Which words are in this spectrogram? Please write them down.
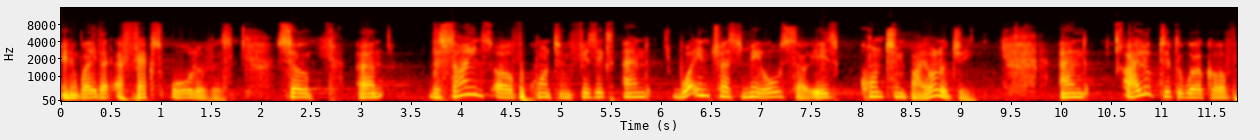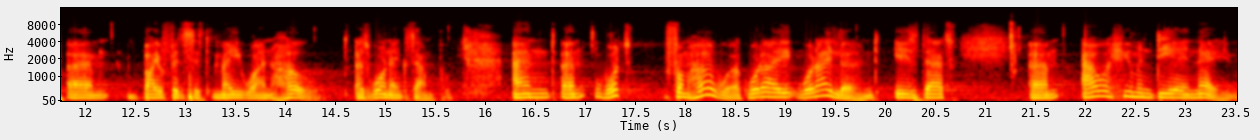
in a way that affects all of us. So, um, the science of quantum physics and what interests me also is quantum biology. And I looked at the work of um, biophysicist Mae-Wan Ho as one example. And um, what from her work, what I what I learned is that um, our human DNA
